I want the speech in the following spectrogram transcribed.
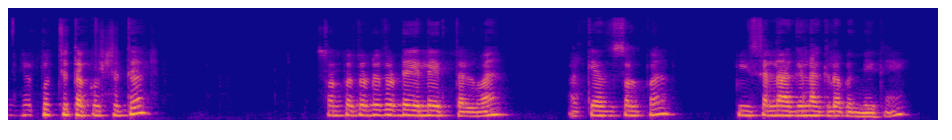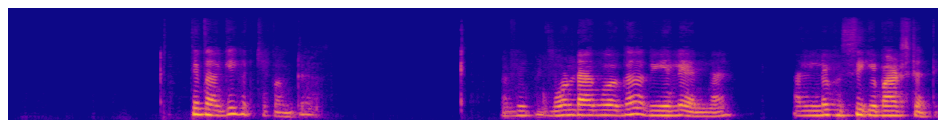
ಈಗ ಕೊಚ್ಚು ತಗೊಳ್ತಿದ್ದು ಸ್ವಲ್ಪ ದೊಡ್ಡ ದೊಡ್ಡ ಎಲೆ ಇತ್ತಲ್ವ? ಅದಕ್ಕೆ ಅದು ಸ್ವಲ್ಪ ಪೀಸ್ ಎಲ್ಲ ಅಗಲ ಅಗಲ ಬಂದಿದೆ. ಇದಾಗಿ ಹಚ್ಚಿಕೊಂಡ್ರೆ ಅದು ಬೋಂಡಾಗುವಾಗ ಅದು ಎಲೆ ಅಲ್ಲ, ಅಲ್ಲೇ ಬಸ್ಸಿಗೆ ಬಾಡಿಸ್ತದೆ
